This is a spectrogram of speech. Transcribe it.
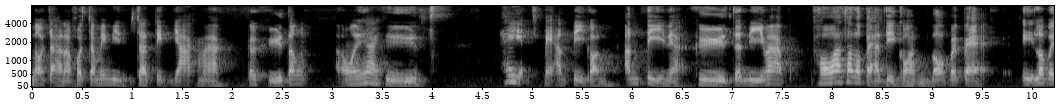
เงาจากอนาคตจะไม่มีจะติดยากมาก ก็คือต้องเอาง่ายๆคือ ให้แปะอันติก่อน อันติเนี่ยคือจะดีมาก เพราะว่าถ้าเราแปะอันติก่อน เราไปแปะเอ้ยเราไป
